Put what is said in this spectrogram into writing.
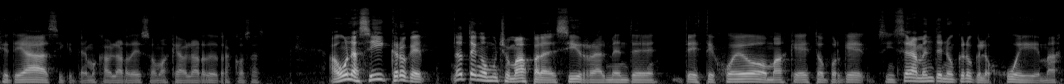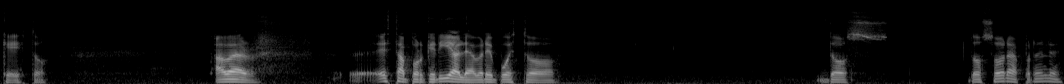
GTA, así que tenemos que hablar de eso más que hablar de otras cosas. Aún así, creo que no tengo mucho más para decir realmente de este juego más que esto, porque sinceramente no creo que lo juegue más que esto. A ver, esta porquería le habré puesto dos, dos horas, ponele.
